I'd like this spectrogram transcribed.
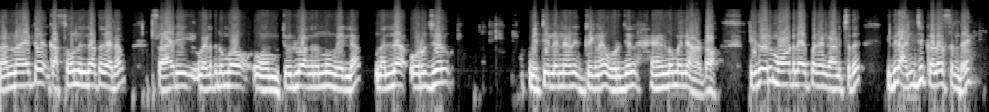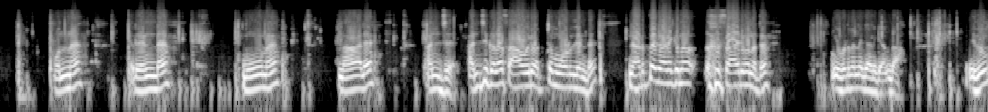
നന്നായിട്ട് കസ്റ്റമൊന്നും ഇല്ലാത്ത കാരണം സാരി വെള്ളത്തിടുമ്പോ ചുരുളോ അങ്ങനൊന്നും വരില്ല. നല്ല ഒറിജിനൽ മെറ്റീരിയൽ തന്നെയാണ് ഇട്ടിരിക്കുന്നത്. ഒറിജിനൽ ഹാൻഡ്ലൂം തന്നെയാണ് കേട്ടോ ഇതൊരു മോഡലായി ഇപ്പൊ ഞാൻ കാണിച്ചത്. ഇതിൽ അഞ്ച് കളേഴ്സ് ഉണ്ട്. ഒന്ന് രണ്ട് മൂന്ന് നാല് അഞ്ച്. അഞ്ച് കളേഴ്സ് ആ ഒരു ഒറ്റ മോഡലുണ്ട് അടുത്ത കാണിക്കുന്ന സാരി വന്നിട്ട് ഇവിടെ തന്നെ കാണിക്കാം. എന്താ? ഇതും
